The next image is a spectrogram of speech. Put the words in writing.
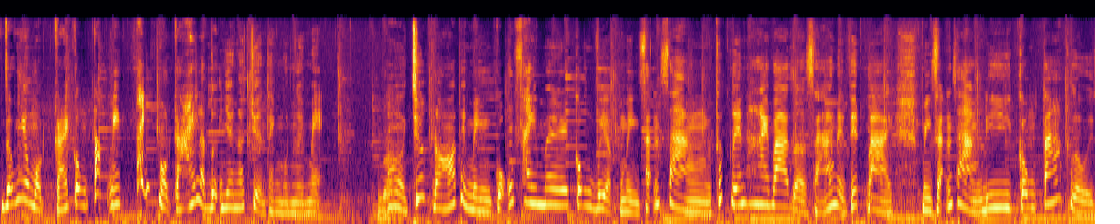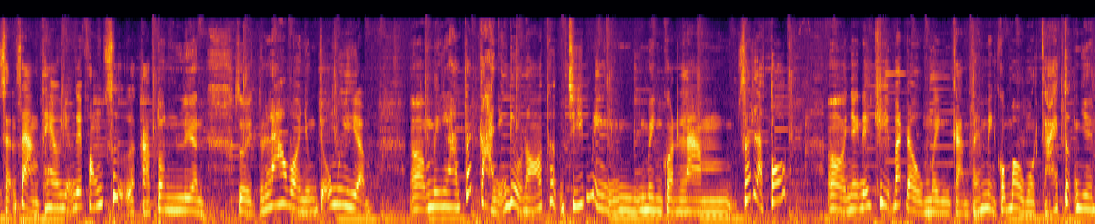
giống như một cái công tắc đi tách một cái là tự nhiên nó chuyển thành một người mẹ Vâng. Ờ, trước đó thì mình cũng say mê công việc mình sẵn sàng thức đến 2 3 giờ sáng để viết bài. Mình sẵn sàng đi công tác rồi sẵn sàng theo những cái phóng sự cả tuần liền rồi lao vào những chỗ nguy hiểm. Ờ, mình làm tất cả những điều đó thậm chí mình mình còn làm rất là tốt ờ, nhưng đến khi bắt đầu mình cảm thấy mình có bầu một cái tự nhiên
